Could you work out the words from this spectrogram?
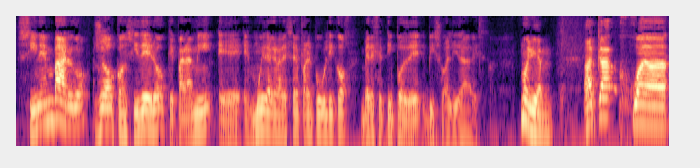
Sin embargo, yo considero que para mí eh, es muy de agradecer para el público ver ese tipo de visualidades. Muy bien. Acá Juan,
